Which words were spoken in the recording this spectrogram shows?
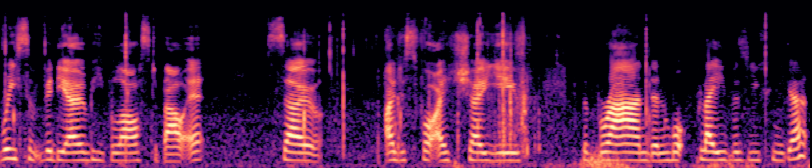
recent video and people asked about it. So I just thought I'd show you the brand and what flavours you can get.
